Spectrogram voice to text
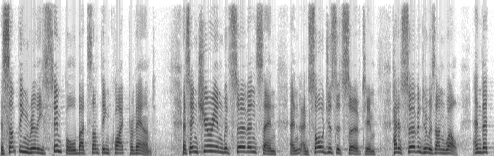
it's something really simple, but something quite profound. A centurion with servants and, and, and soldiers that served him had a servant who was unwell, and that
